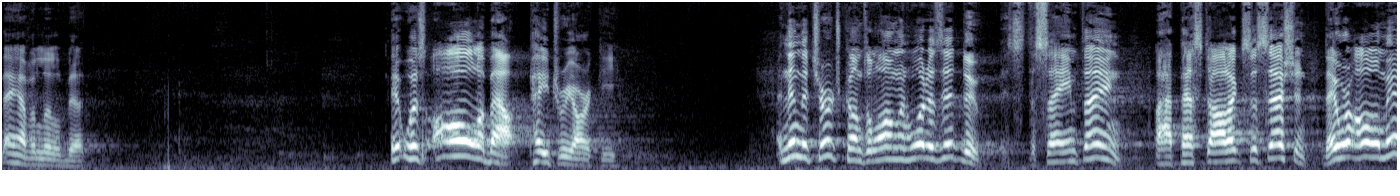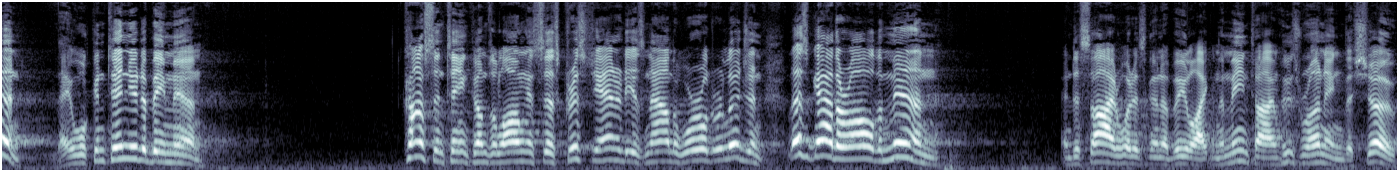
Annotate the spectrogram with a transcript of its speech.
they have a little bit. It was all about patriarchy. And then the church comes along, and what does it do? It's the same thing apostolic succession. They were all men, they will continue to be men. Constantine comes along and says Christianity is now the world religion. Let's gather all the men and decide what it's going to be like. In the meantime, who's running the show?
